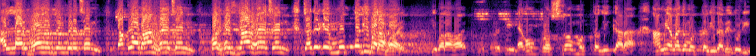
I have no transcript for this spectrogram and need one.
আল্লাহর ভয় অর্জন করেছেন হয়েছেন হয়েছেন, যাদেরকে মুত্তাকি বলা হয়। কি বলা হয়? এখন প্রশ্ন, মুত্তাকি কারা? আমি আমাকে মুত্তাকি দাবি করি,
